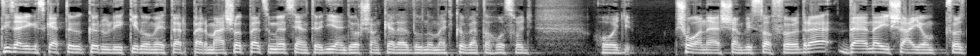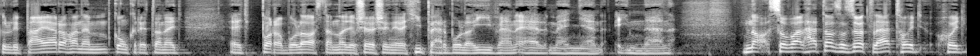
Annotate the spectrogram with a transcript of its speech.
11,2 körüli kilométer per másodperc, ami azt jelenti, hogy ilyen gyorsan kell eldugnom egy követ ahhoz, hogy, hogy soha ne essen vissza a földre, de ne is álljon földkörüli pályára, hanem konkrétan egy, egy parabola, aztán nagyobb sebességnél egy hiperbola íven elmenjen innen. Na, szóval hát az az ötlet, hogy, hogy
